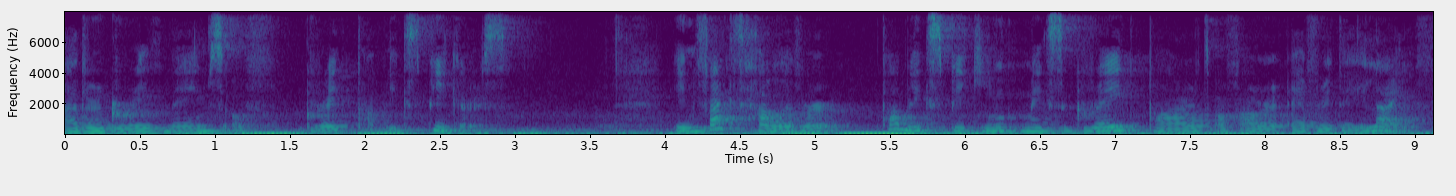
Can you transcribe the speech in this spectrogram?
other great names of great public speakers. In fact, however, public speaking makes a great part of our everyday life.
